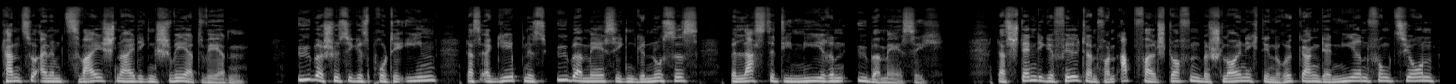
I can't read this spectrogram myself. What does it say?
kann zu einem zweischneidigen Schwert werden. Überschüssiges Protein, das Ergebnis übermäßigen Genusses, belastet die Nieren übermäßig. Das ständige Filtern von Abfallstoffen beschleunigt den Rückgang der Nierenfunktion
